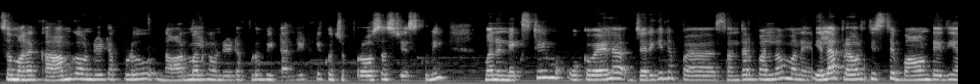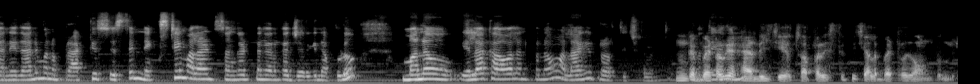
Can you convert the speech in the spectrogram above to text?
సో మనం కామ్గా ఉండేటప్పుడు నార్మల్గా ఉండేటప్పుడు వీటన్నిటిని కొంచెం ప్రాసెస్ చేసుకుని మనం నెక్స్ట్ టైం ఒకవేళ జరిగిన సందర్భంలో మనం ఎలా ప్రవర్తిస్తే బాగుండేది అనే దాన్ని మనం ప్రాక్టీస్ చేస్తే నెక్స్ట్ టైం అలాంటి సంఘటన కనుక జరిగినప్పుడు మనం ఎలా కావాలనుకున్నామో అలాగే ప్రవర్తించగలుగుతాం ఇంకా బెటర్గా హ్యాండిల్ చేయొచ్చు. ఆ పరిస్థితి చాలా బెటర్గా ఉంటుంది.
